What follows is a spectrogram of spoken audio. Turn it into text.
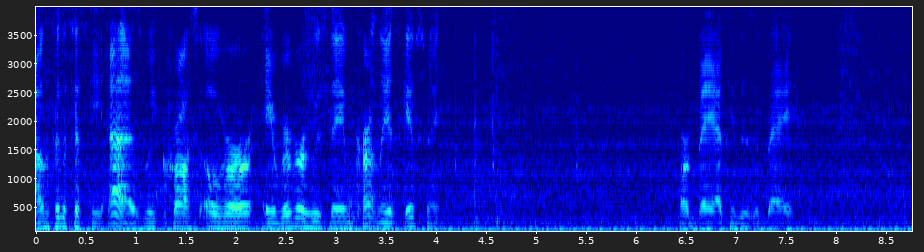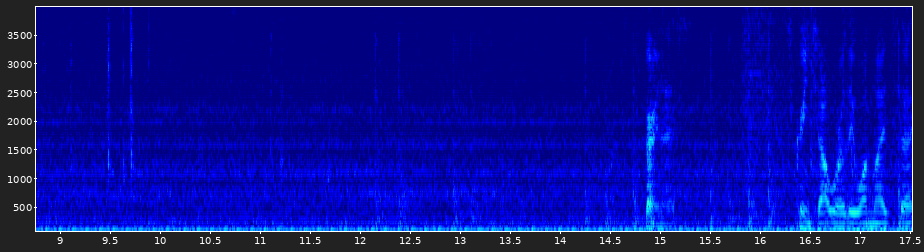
down for the 50 as we cross over a river whose name currently escapes me. Or bay, I think there's a bay. Very nice. Screenshot worthy, one might say.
